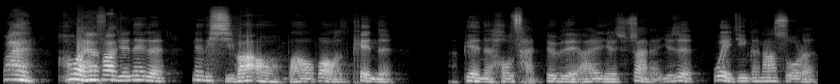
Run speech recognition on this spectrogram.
哇，后来发觉那个那个洗巴哦，把我把我骗的骗的好惨，对不对？哎也算了，也是我已经跟他说了，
